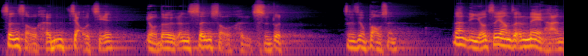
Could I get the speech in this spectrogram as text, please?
身手很矫捷，有的人身手很迟钝，这就报身。那你有这样子的内涵，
